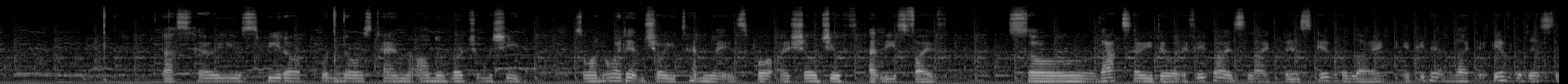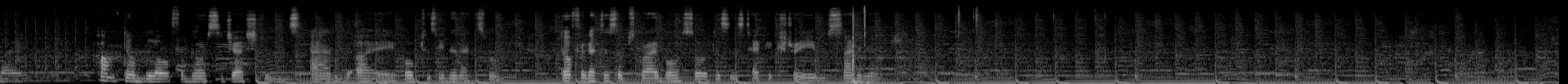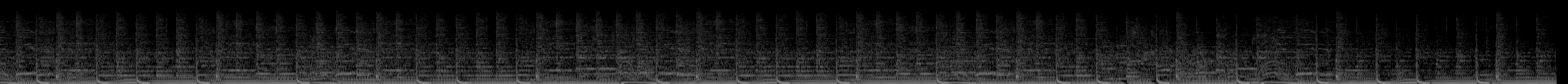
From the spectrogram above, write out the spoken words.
That's how you speed up Windows 10 on a virtual machine. So I know I didn't show you 10 ways, but I showed you at least 5. So that's how you do it. If you guys like this, give it a like. If you didn't like it, give it a dislike. Comment down below for more suggestions, and I hope to see you in the next one. Don't forget to subscribe also. This is TechXtreme, signing out.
